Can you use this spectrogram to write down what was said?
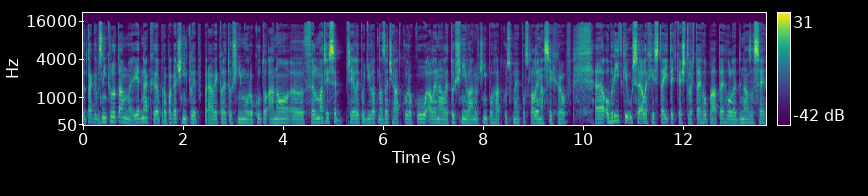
Eh, tak vznikl tam jednak propagační klip právě k letošnímu roku, to ano. Eh, filmaři se přijeli podívat na začátku roku, ale na letošní vánoční pohádku jsme je poslali na Sichrov. Oblídky už se ale chystají teďka 4. 5. ledna zase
